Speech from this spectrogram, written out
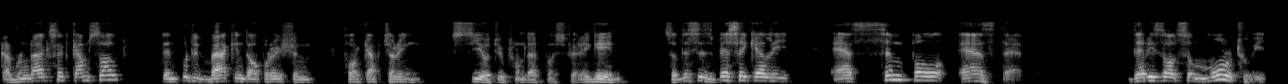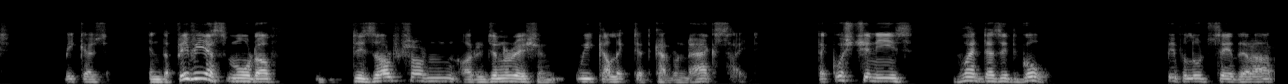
carbon dioxide comes out, then put it back into operation for capturing CO2 from the atmosphere again. So this is basically as simple as that. There is also more to it because in the previous mode of desorption or regeneration, we collected carbon dioxide. The question is, where does it go? People would say there are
